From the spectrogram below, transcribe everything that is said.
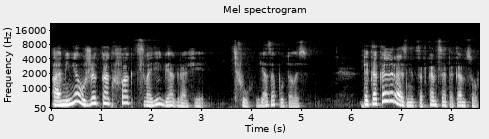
а меня уже как факт своей биографии. Тьфу, я запуталась. Да какая разница в конце-то концов?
